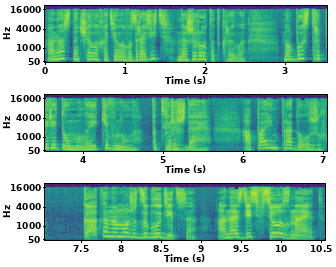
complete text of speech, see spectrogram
Она сначала хотела возразить, даже рот открыла, но быстро передумала и кивнула, подтверждая. А парень продолжил. «Как она может заблудиться? Она здесь все знает.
